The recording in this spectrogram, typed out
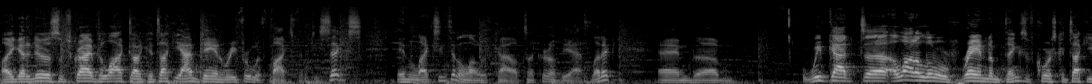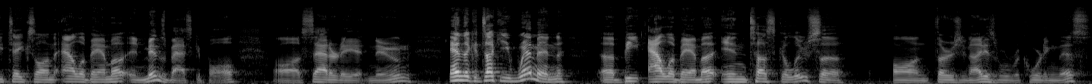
All you got to do is subscribe to Locked On Kentucky. I'm Dan Reefer with Fox 56 in Lexington, along with Kyle Tucker of The Athletic. And um, we've got uh, a lot of little random things. Of course, Kentucky takes on Alabama in men's basketball uh, Saturday at noon. And the Kentucky women uh, beat Alabama in Tuscaloosa on Thursday night as we're recording this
